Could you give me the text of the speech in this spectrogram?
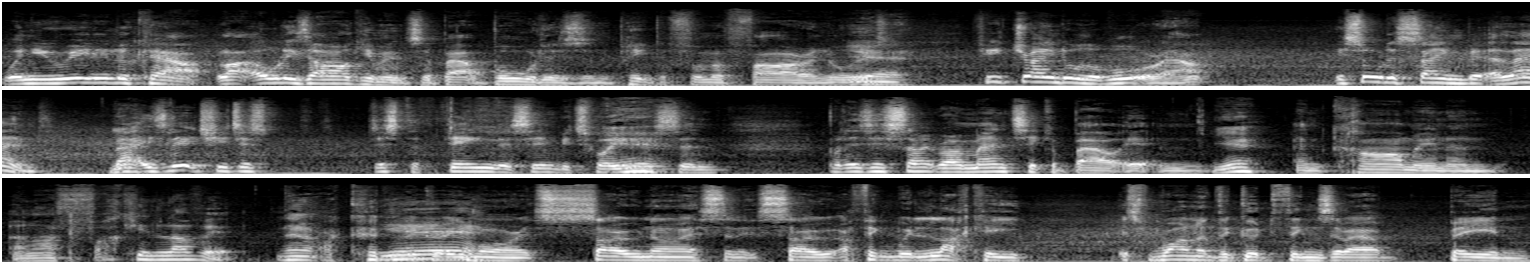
when you really look out, like all these arguments about borders and people from afar and all Yeah. this, if you drained all the water out, it's all the same bit of land. That Yeah. is literally just just a thing that's in between Yeah. us, and but there's just something romantic about it, and Yeah. and calming, and and I fucking love it. No, I couldn't Yeah. agree more. It's so nice, and it's so. I think we're lucky. It's one of the good things about being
